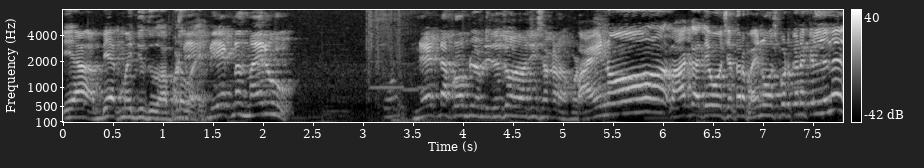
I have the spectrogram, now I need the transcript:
એ આ બેગ મારી દીધું આ ભડવાય બેક નથી માર્યું. નેટ ના પ્રોબ્લેમ લીધો. જો હજી સકડા પડે. ભાઈનો રાગા દેવો છે તારા ભાઈનો હોસ્પિટલ કને કરી લે ને.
